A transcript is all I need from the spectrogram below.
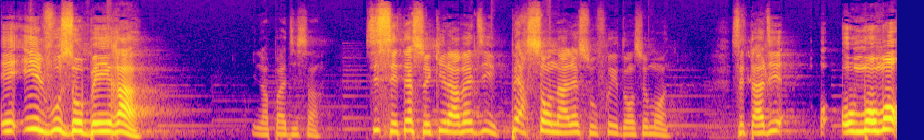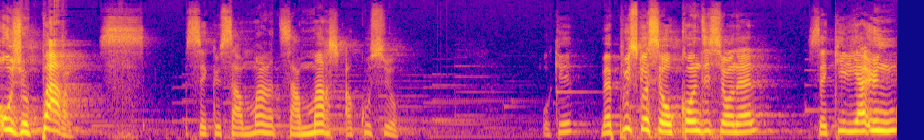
et il vous obéira. Il n'a pas dit ça. Si c'était ce qu'il avait dit, personne n'allait souffrir dans ce monde. C'est-à-dire, au moment où je parle, c'est que ça marche, ça marche à coup sûr. OK? Mais puisque c'est au conditionnel, c'est qu'il y a une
